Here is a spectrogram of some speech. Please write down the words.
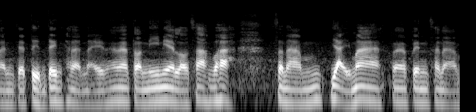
มันจะตื่นเต้นขนาดไหนนะตอนนี้เนี่ยเราทราบว่าสนามใหญ่มากนะเป็นสนาม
